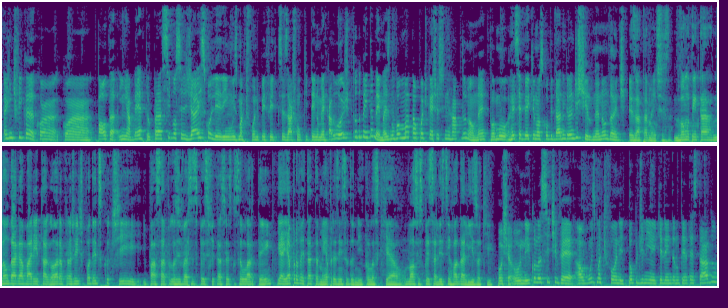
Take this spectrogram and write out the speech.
a gente fica com a, com a pauta em aberto para se vocês já escolherem um smartphone perfeito que vocês acham que tem no mercado hoje, tudo bem também, mas não vamos matar o podcast assim rápido não, né? Vamos receber aqui o nosso convidado em grande estilo, né, não Dante? Exatamente. Vamos tentar não dar gabarito agora pra gente poder discutir e passar pelas diversas especificações que o celular tem. E aí aproveitar também a presença do Nicolas, que é o nosso especialista em roda liso aqui. Poxa, o Nicolas, se tiver algum smartphone topo de linha aí que ele ainda não tenha testado,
